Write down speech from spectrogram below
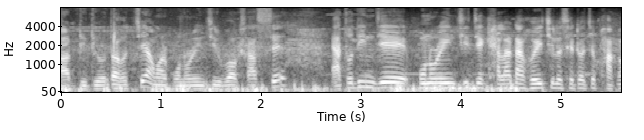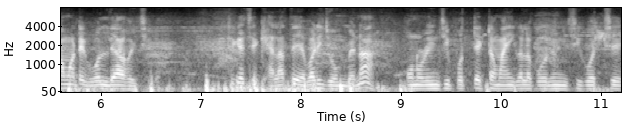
আর দ্বিতীয়তা হচ্ছে আমার পনেরো ইঞ্চির বক্স আসছে। এতদিন যে পনেরো ইঞ্চির যে খেলাটা হয়েছিল, সেটা হচ্ছে ফাঁকা মাঠে গোল দেওয়া হয়েছিল। ঠিক আছে, খেলা তো এবারই জমবে না? পনেরো ইঞ্চি প্রত্যেকটা মাইকওয়ালা পনেরো ইঞ্চি করছে।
